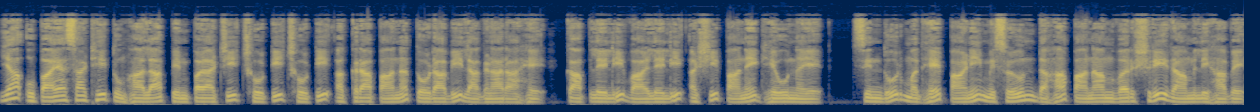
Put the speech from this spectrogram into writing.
या उपायासाठी तुम्हाला पिंपळाची छोटी छोटी अकरा पानं तोडावी लागणार आहे कापलेली वाळलेली अशी पाने घेऊ नयेत सिंदूरमध्ये पाणी मिसळून दहा पानांवर श्रीराम लिहावे.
